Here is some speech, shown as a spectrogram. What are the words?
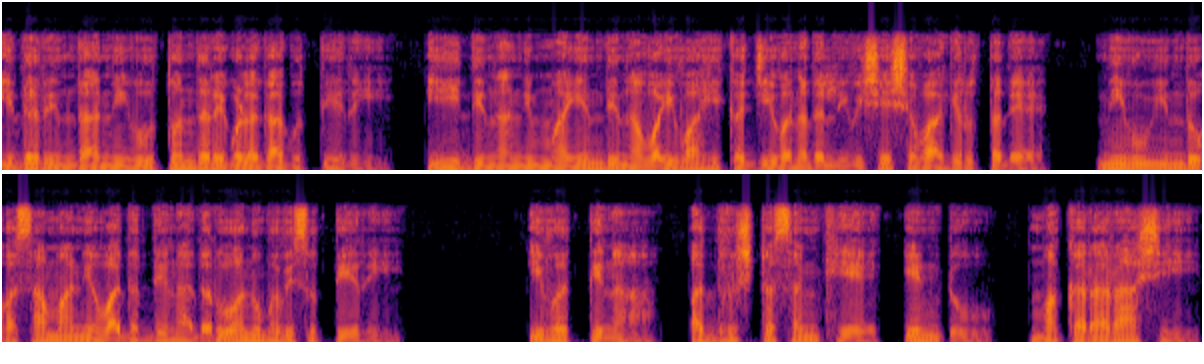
ಇದರಿಂದ ನೀವು ತೊಂದರೆಗೊಳಗಾಗುತ್ತೀರಿ. ಈ ದಿನ ನಿಮ್ಮ ಎಂದಿನ ವೈವಾಹಿಕ ಜೀವನದಲ್ಲಿ ವಿಶೇಷವಾಗಿರುತ್ತದೆ. ನೀವು ಇಂದು ಅಸಾಮಾನ್ಯವಾದದ್ದೇನಾದರೂ ಅನುಭವಿಸುತ್ತೀರಿ. ಇವತ್ತಿನ ಅದೃಷ್ಟ ಸಂಖ್ಯೆ ಎಂಟು. ಮಕರ ರಾಶಿ.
